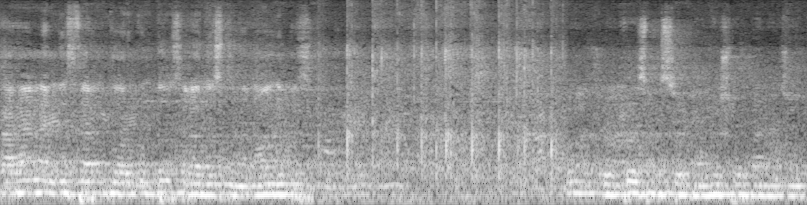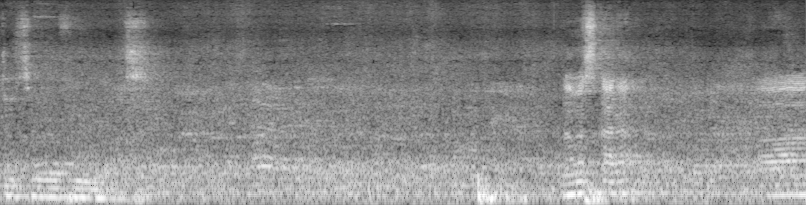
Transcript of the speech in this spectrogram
సహాయాన్ని అందిస్తారని కోరుకుంటూ సెలవు తీసుకున్నాను all the best Request Mr. Manishwar Banerjee to say a few words. Namaskara. Uh,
